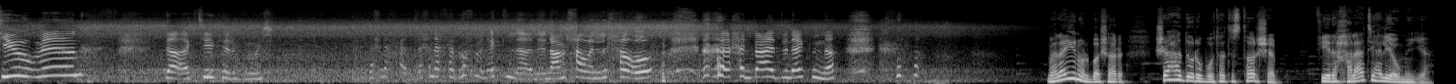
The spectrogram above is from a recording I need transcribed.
كيوت مان لا كتير كربوش نحن حد نحن حنروح من أكلنا. لأنه عم نحاول نلحقه. حنبعد من أكلنا. ملايين البشر شاهدوا روبوتات ستارشيب. في رحلاتها اليومية.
